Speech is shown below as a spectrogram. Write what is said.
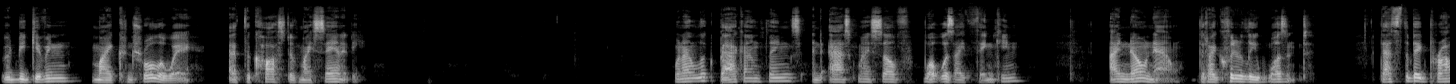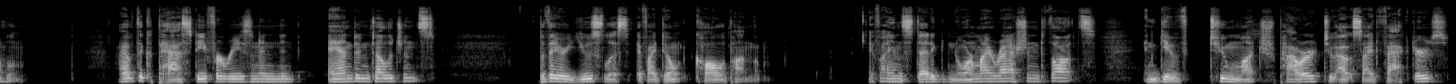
It would be giving my control away at the cost of my sanity. When I look back on things and ask myself, what was I thinking? I know now that I clearly wasn't. That's the big problem. I have the capacity for reason and, and intelligence, but they are useless if I don't call upon them. If I instead ignore my rationed thoughts and give too much power to outside factors,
